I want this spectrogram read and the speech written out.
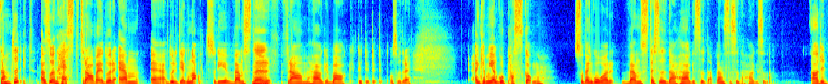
Samtidigt. Alltså en häst travar ju, då är det en eh, då är det diagonalt. Så det är vänster, fram, höger, bak dit, dit, dit, dit, och så vidare. En kamel går passgång. Så den går vänster sida, höger sida, vänster sida, höger sida. Ja, det är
